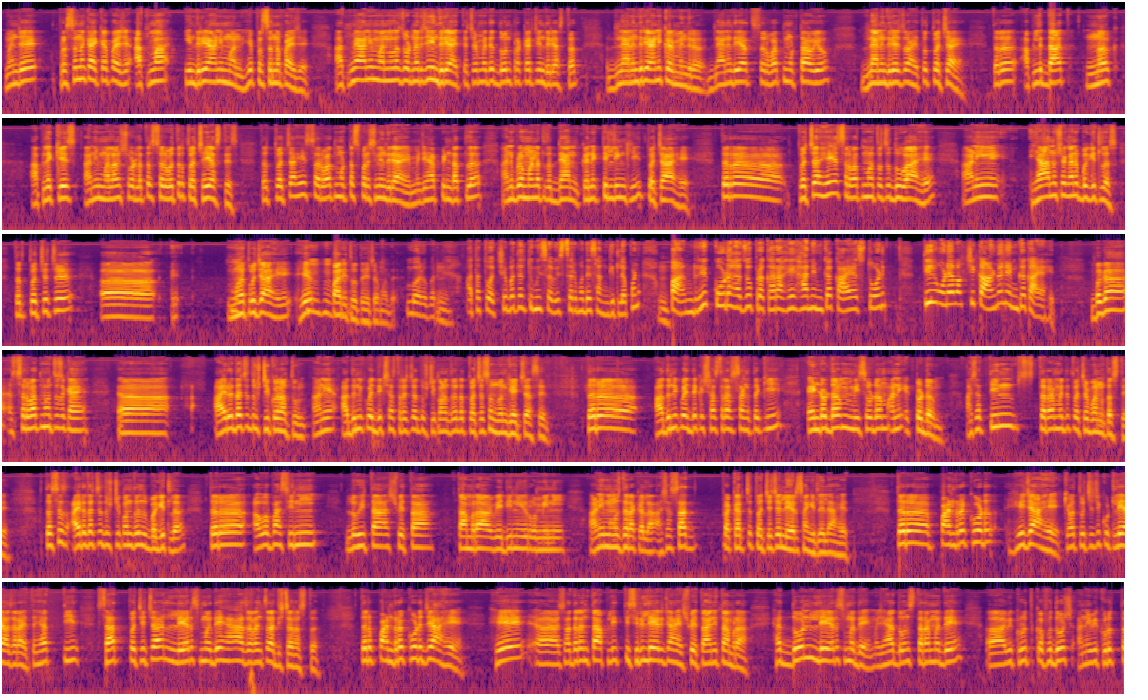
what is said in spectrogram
म्हणजे प्रसन्न काय काय पाहिजे? आत्मा इंद्रिय आणि मन हे प्रसन्न पाहिजे. आत्म्या आणि मनाला जोडणारे जे इंद्रिय आहेत त्याच्यामध्ये दोन प्रकारची इंद्रिय असतात. ज्ञानेंद्रिय आणि कर्मेंद्रिय. ज्ञानेंद्रियात सर्वात मोठा अवयव ज्ञानेंद्रिय जो आहे तो त्वचा आहे. तर आपले दात नख आपले केस आणि मलांश सोडला तर सर्वत्र त्वचाही असतेच. तर त्वचा ही सर्वात मोठं स्पर्शनेंद्रिय आहे. म्हणजे ह्या पिंडातलं आणि ब्रह्मांडातलं ज्ञान कनेक्टिव्ह लिंक ही त्वचा आहे. तर त्वचा हे सर्वात महत्त्वाचं दुवा आहे. आणि ह्या अनुषंगाने बघितलंस तर त्वचेचे महत्त्व जे आहे हे पारित होतं ह्याच्यामध्ये. बरोबर. आता त्वचेबद्दल तुम्ही सविस्तरमध्ये सांगितलं पण पांढरे कोड हा जो प्रकार आहे हा नेमका काय असतो आणि ती होण्यामागची कारणं नेमकं काय आहेत? बघा सर्वात महत्त्वाचं काय आयुर्वेदाच्या दृष्टिकोनातून आणि आधुनिक वैद्यकशास्त्राच्या दृष्टिकोनातून त्वचा समजून घ्यायची असेल तर आधुनिक वैद्यकशास्त्र असं सांगतं की एंडोडम मिसोडम आणि एक्टोडम अशा तीन स्तरामध्ये त्वचा बनत असते. तसंच आयुर्वेदाच्या दृष्टिकोनातून बघितलं तर अवभासिनी लोहिता श्वेता तांबरा वेदिनी रोमिनी आणि मौजदरा कला अशा सात प्रकारच्या त्वचेचे लेअर सांगितलेले आहेत. तर पांढरकोड पांढरं कोड हे जे आहे किंवा त्वचेचे कुठलेही आजार आहेत तर ह्या ती सात त्वचेच्या लेअर्समध्ये ह्या आजारांचं अधिष्ठान असतं. तर पांढरं कोड जे आहे हे साधारणतः आपली तिसरी लेअर जी आहे श्वेता आणि तांबरा ह्या दोन लेयर्समध्ये म्हणजे ह्या दोन स्तरामध्ये विकृत कफदोष आणि विकृत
